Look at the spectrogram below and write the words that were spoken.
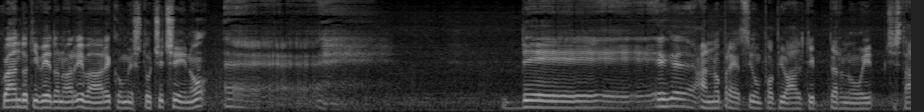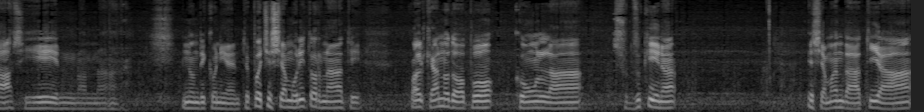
quando ti vedono arrivare come sto ceceno eh, de... hanno prezzi un po' più alti per noi. Ci sta? Sì non, non dico niente. Poi ci siamo ritornati qualche anno dopo con la Suzuki e siamo andati a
